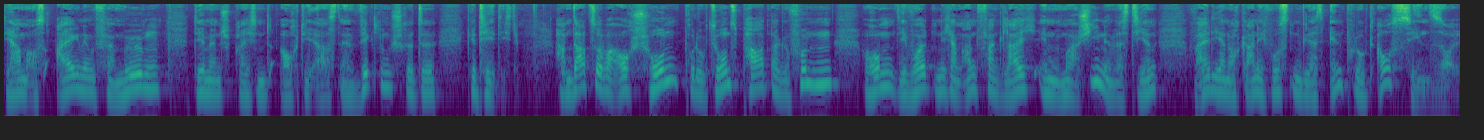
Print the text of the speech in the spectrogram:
Die haben aus eigenem Vermögen dementsprechend auch die ersten Entwicklungsschritte getätigt haben dazu aber auch schon Produktionspartner gefunden. Warum? Die wollten nicht am Anfang gleich in Maschinen investieren, weil die ja noch gar nicht wussten, wie das Endprodukt aussehen soll.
